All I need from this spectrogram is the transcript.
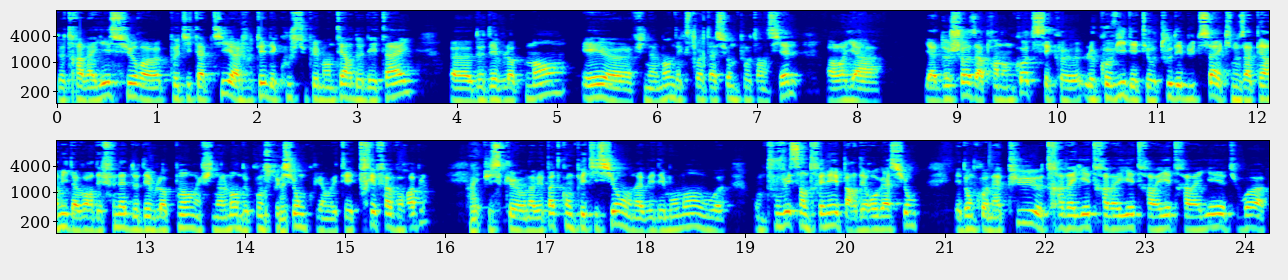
de travailler sur euh, petit à petit ajouter des couches supplémentaires de détails, euh, de développement et finalement d'exploitation de potentiel. Alors il y a il y a deux choses à prendre en compte, c'est que le Covid était au tout début de ça et qui nous a permis d'avoir des fenêtres de développement et finalement de construction qui ont été très favorables. Puisqu'on n'avait pas de compétition, on avait des moments où euh, on pouvait s'entraîner par dérogation, et donc on a pu euh, travailler, travailler, travailler, travailler, tu vois,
